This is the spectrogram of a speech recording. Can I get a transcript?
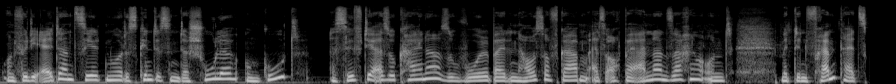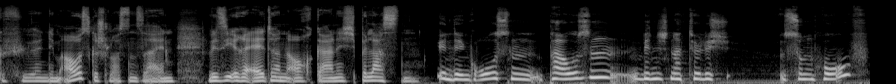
Und für die Eltern zählt nur, das Kind ist in der Schule und gut, es hilft dir also keiner, sowohl bei den Hausaufgaben als auch bei anderen Sachen. Und mit den Fremdheitsgefühlen, dem Ausgeschlossensein, will sie ihre Eltern auch gar nicht belasten. In den großen Pausen bin ich natürlich zum Hof.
